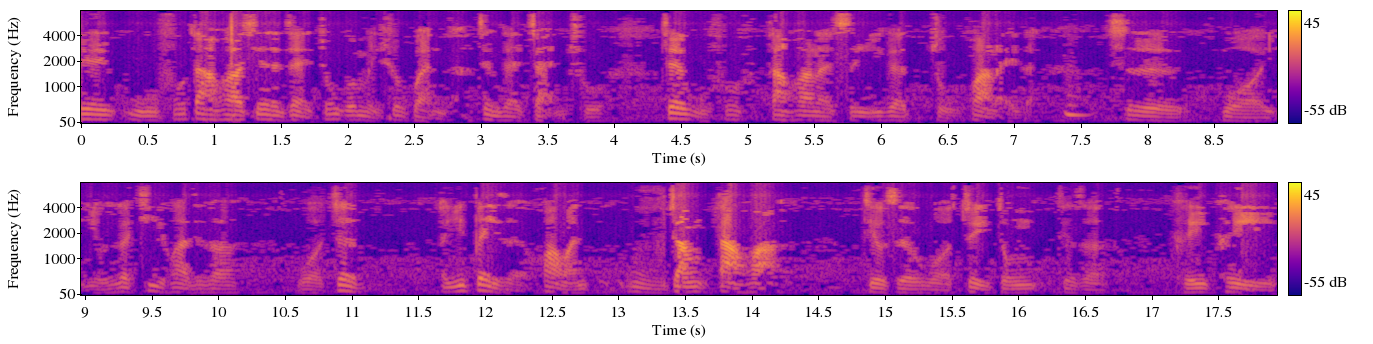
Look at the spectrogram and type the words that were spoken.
这五幅大画现在在中国美术馆正在展出。这五幅大画呢是一个主画来的，嗯，是我有一个计划，就是说我这一辈子画完五张大画，就是我最终就是可以可以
